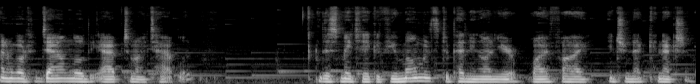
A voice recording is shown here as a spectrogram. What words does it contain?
And I'm going to download the app to my tablet. This may take a few moments depending on your Wi Fi internet connection.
